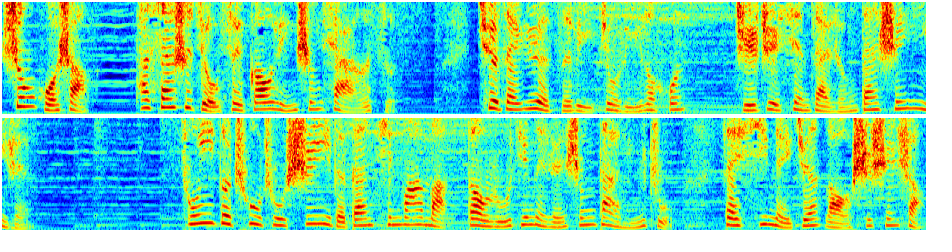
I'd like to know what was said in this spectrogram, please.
生活上，她三十九岁高龄生下儿子，却在月子里就离了婚，直至现在仍单身一人。从一个处处失意的单亲妈妈，到如今的人生大女主，在奚美娟老师身上。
